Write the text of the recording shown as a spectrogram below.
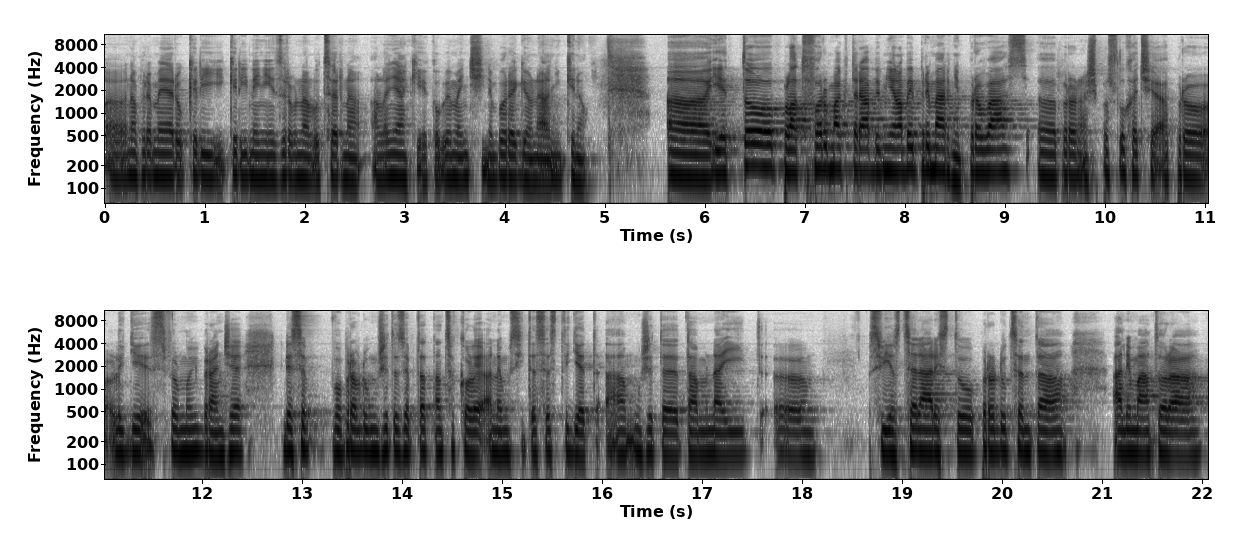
eh, na premiéru, který, který není zrovna Lucerna, ale nějaký jakoby menší nebo regionální kino. Eh, Je to platforma, která by měla být primárně pro vás, eh, pro naše posluchače a pro lidi z filmové branže, kde se opravdu můžete zeptat na cokoliv a nemusíte se stydět a můžete tam najít svého scenáristu, producenta, animátora,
